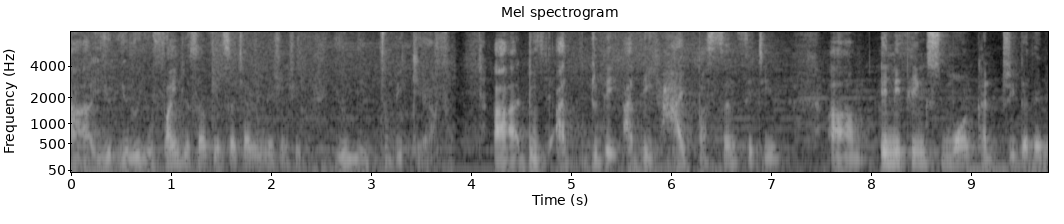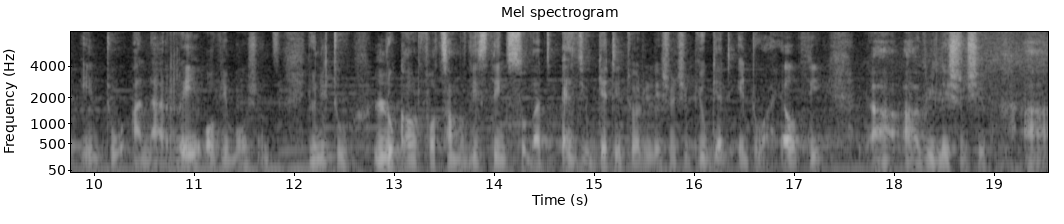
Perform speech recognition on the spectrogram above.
uh, you, you know you find yourself in such a relationship you need to be careful uh, do, they, are, do they are they hypersensitive um, anything small can trigger them into an array of emotions. You need to look out for some of these things so that as you get into a relationship, you get into a healthy uh, uh, relationship uh,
